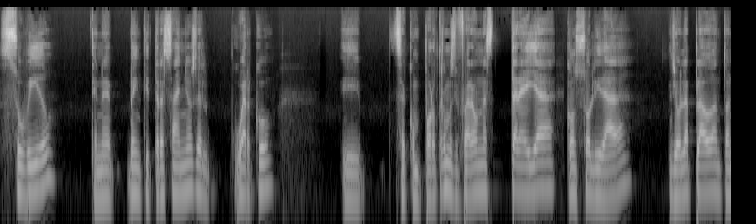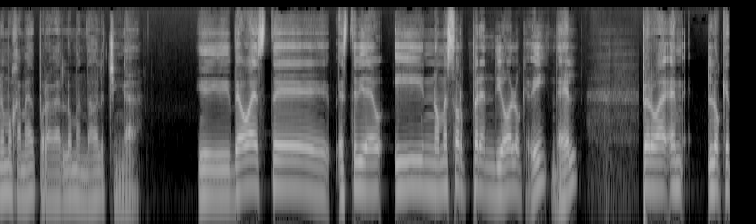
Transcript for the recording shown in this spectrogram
subido, tiene 23 años el huerco y se comporta como si fuera una estrella consolidada. Yo le aplaudo a Antonio Mohamed por haberlo mandado a la chingada. Y veo este, este video y no me sorprendió lo que vi de él. Pero em, lo que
